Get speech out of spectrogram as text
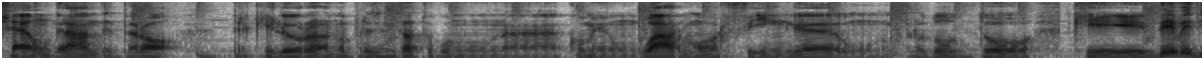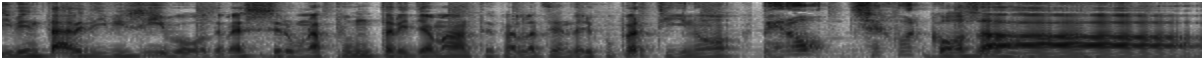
c'è un grande però perché loro l'hanno presentato un, come un Warmore Thing, un prodotto che deve diventare divisivo, deve essere una punta di diamante per l'azienda di Cupertino, però c'è qualcosa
